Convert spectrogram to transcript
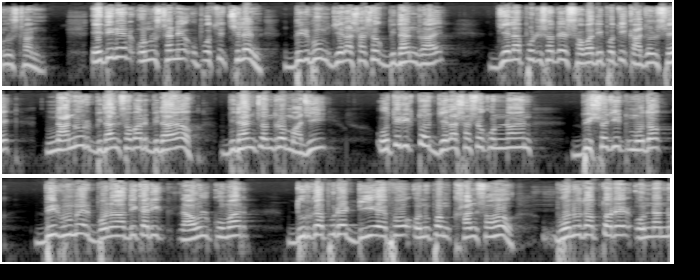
অনুষ্ঠান। এদিনের অনুষ্ঠানে উপস্থিত ছিলেন বীরভূম জেলাশাসক বিধান রায়, জেলা পরিষদের সভাধিপতি কাজল শেখ, নানুর বিধানসভার বিধায়ক বিধানচন্দ্র মাঝি, অতিরিক্ত জেলাশাসক উন্নয়ন বিশ্বজিৎ মোদক, বীরভূমের বন আধিকারিক রাহুল কুমার, দুর্গাপুরের ডিএফও অনুপম খান সহ বন দপ্তরের অন্যান্য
